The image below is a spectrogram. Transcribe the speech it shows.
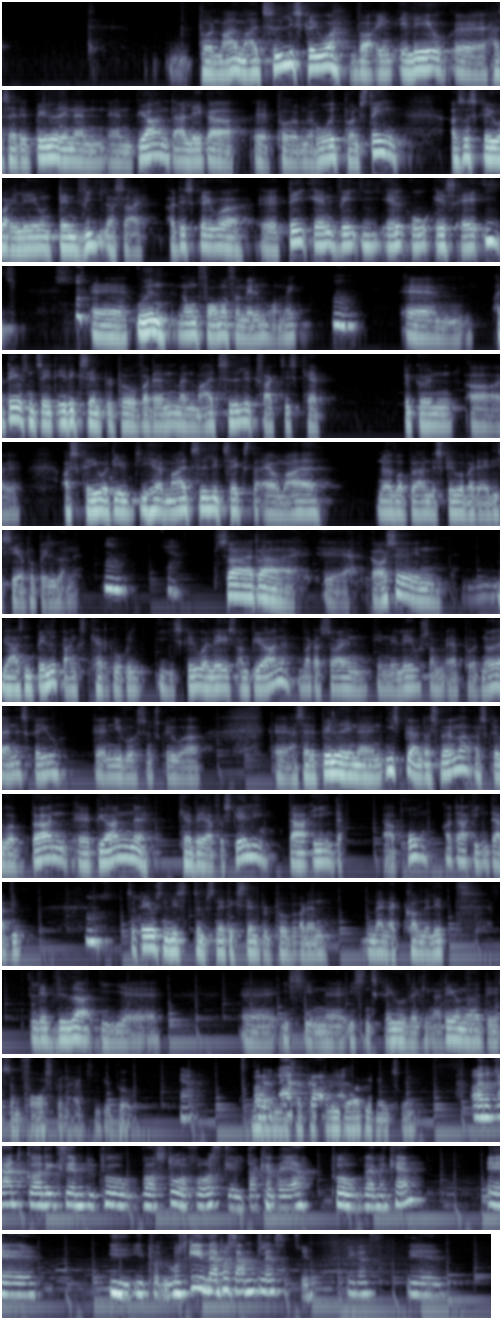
på en meget, meget tidlig skriver, hvor en elev øh, har sat et billede ind af en, af en bjørn, der ligger øh, på, med hovedet på en sten, og så skriver eleven, den hviler sig. Og det skriver øh, D-N-V-I-L-O-S-A-I, øh, uden nogen former for mellemrum. Ikke? Mm. Øhm, og det er jo sådan set et eksempel på, hvordan man meget tidligt faktisk kan begynde at, øh, at skrive. De, de her meget tidlige tekster er jo meget noget, hvor børnene skriver, hvad det er, de ser på billederne. Mm. Så er der ja, også en, vi har sådan en billedbankskategori i skrive og læs om bjørne, hvor der så er en, en elev, som er på et noget andet skriveniveau, som skriver, øh, har sat et billede ind af en isbjørn, der svømmer, og skriver, børn, øh, bjørnene kan være forskellige. Der er en, der er brun, og der er en, der er hvid. Mm. Så det er jo sådan ligesom sådan et eksempel på, hvordan man er kommet lidt, lidt videre i, øh, øh, i, sin, øh, i sin skriveudvikling, og det er jo noget af det, som forskerne har kigget på. Ja. Hvordan man så kan det op i Og et ret godt eksempel på, hvor stor forskel der kan være på, hvad man kan. Øh, i, i på, måske endda på samme klassetrin. Ikke også? Det,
